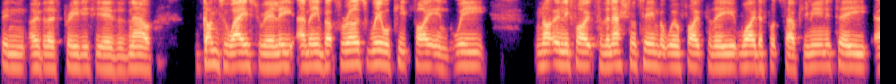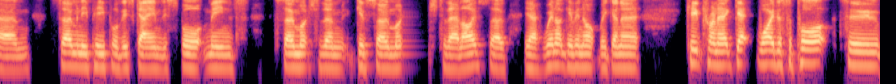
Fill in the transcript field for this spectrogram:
been over those previous years has now gone to waste, really. I mean, but for us, we will keep fighting. We not only fight for the national team, but we'll fight for the wider futsal community. Um, so many people, this game, this sport means so much to them, gives so much to their lives. So, yeah, we're not giving up. We're to keep trying to get wider support to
